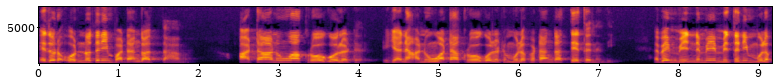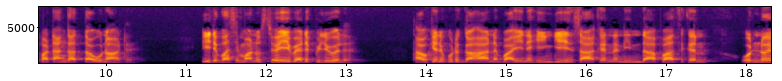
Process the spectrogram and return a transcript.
එතකොට ඔන්න ඔතනින් පටන් ගත්තාම 890ක් රෝගවලට, ඒ කියන්නේ 98ක් රෝගවලට මුල පටන් ගත්තේ එතනදී. හැබැයි මෙන්න මේ මෙතනින් මුල පටන් ගත්තා වුණාට ඊට පස්සේ මිනිස්සු ඒ වැඩපිළිවෙල තව කෙනෙකුට ගහන, බයින, හිංගි හිංසා කරන, නිന്ദාපාස කරන ඔන්න ඔය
